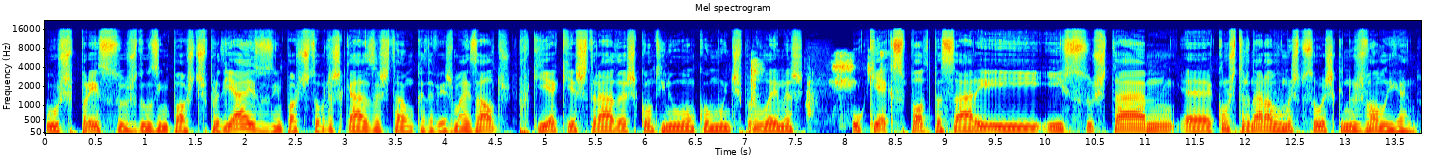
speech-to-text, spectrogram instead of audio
os preços dos impostos prediais, os impostos sobre as casas, estão cada vez mais altos? Porque é que as estradas continuam com muitos problemas? O que é que se pode passar? E isso está hum, a consternar algumas pessoas que nos vão ligando.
